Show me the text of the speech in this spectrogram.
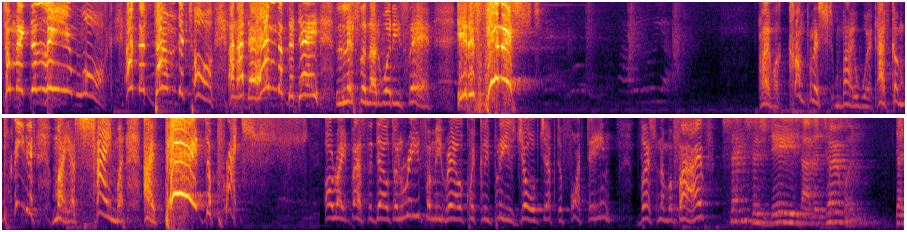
to make the lame walk and the dumb to talk. And at the end of the day, listen at what he said It is finished. I've accomplished my work. I've completed my assignment. I've paid the price. All right, Pastor Delton, read for me real quickly, please. Job chapter 14, verse number 5. Since his days are determined, the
